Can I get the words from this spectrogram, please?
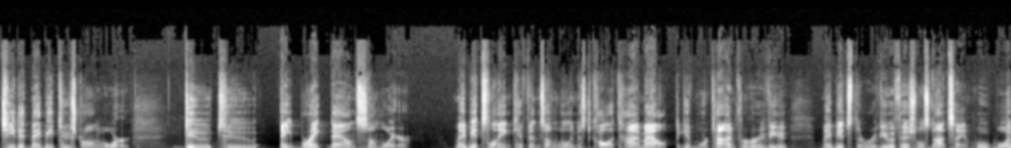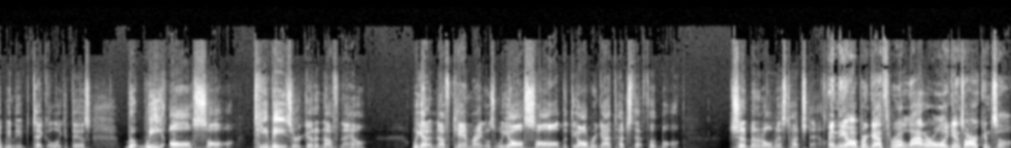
Cheated may be too strong of a word. Due to a breakdown somewhere, maybe it's Lane Kiffin's unwillingness to call a timeout to give more time for review. Maybe it's the review officials not saying, oh boy, we need to take a look at this. But we all saw, TVs are good enough now. We got enough camera angles. We all saw that the Auburn guy touched that football. Should have been an Ole Miss touchdown. And the Auburn guy threw a lateral against Arkansas.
